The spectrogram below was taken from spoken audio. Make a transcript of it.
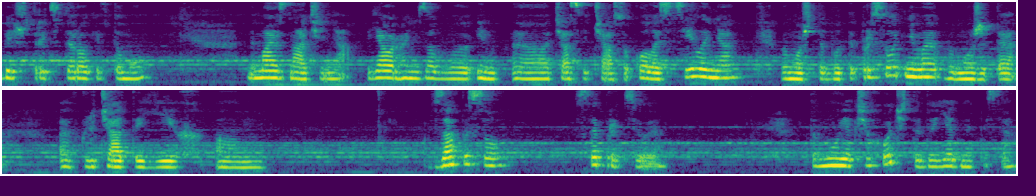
більше 30 років тому. Немає значення. Я організовую е, час від часу кола зцілення. Ви можете бути присутніми, ви можете е, включати їх ем, в запису. Все працює. Тому, якщо хочете, доєднуйтеся.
